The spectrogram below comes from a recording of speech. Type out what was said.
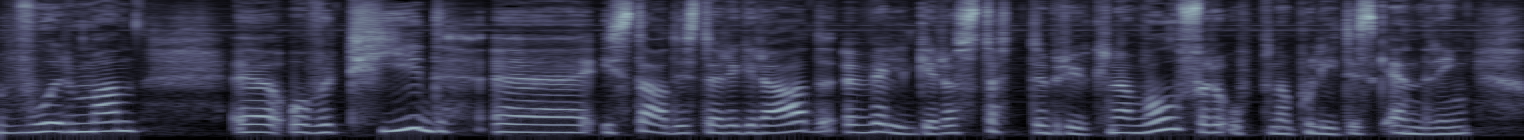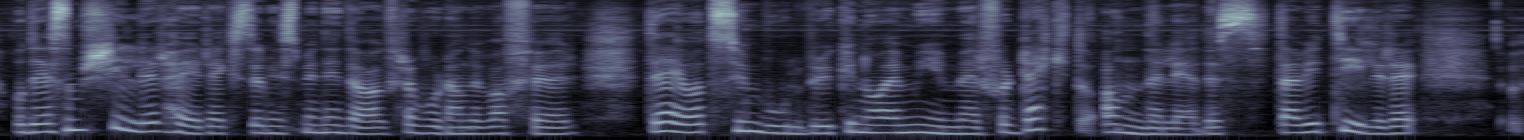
Hvor man eh, over tid eh, i stadig større grad velger å støtte bruken av vold for å oppnå politisk endring. Og Det som skiller høyreekstremismen i dag fra hvordan det var før, det er jo at symbolbruken nå er mye mer fordekt og annerledes. Der vi tidligere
